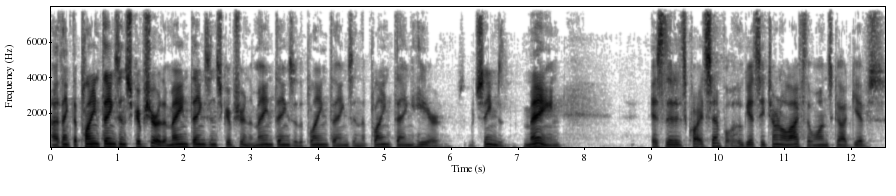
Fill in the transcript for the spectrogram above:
I think the plain things in Scripture are the main things in Scripture, and the main things are the plain things. And the plain thing here, which seems main, is that it's quite simple. Who gets eternal life? The ones God gives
